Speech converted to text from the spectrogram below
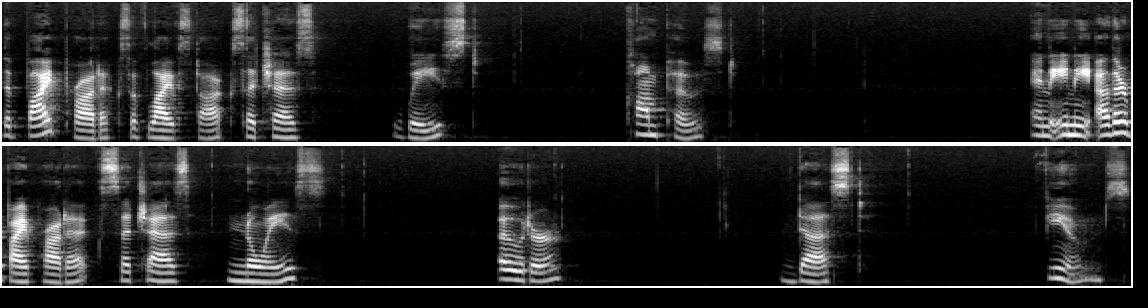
The byproducts of livestock, such as waste, compost, and any other byproducts, such as noise, odor, dust, fumes.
